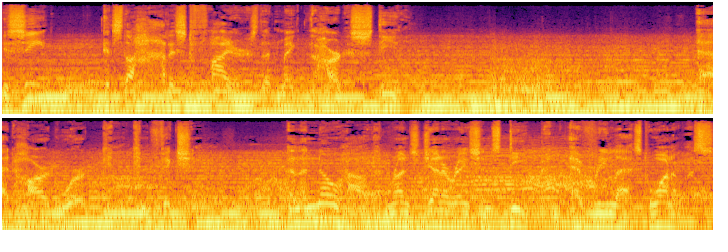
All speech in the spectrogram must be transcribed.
You see, it's the hottest fires that make the hardest steel. Add hard work and conviction, and the know how that runs generations deep in every last one of us.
